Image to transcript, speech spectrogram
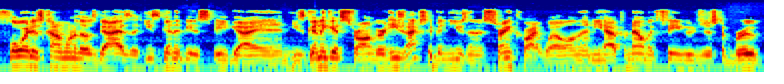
Floyd is kind of one of those guys that he's going to be the speed guy, and he's going to get stronger, and he's actually been using his strength quite well. And then you have Pernell McPhee, who's just a brute,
